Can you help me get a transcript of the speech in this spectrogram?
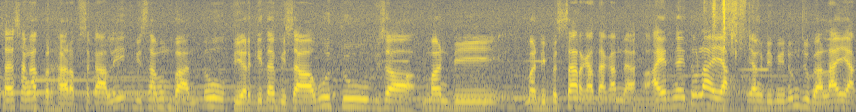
Saya sangat berharap sekali bisa membantu biar kita bisa wudhu, bisa mandi mandi besar katakanlah. Airnya itu layak, yang diminum juga layak.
